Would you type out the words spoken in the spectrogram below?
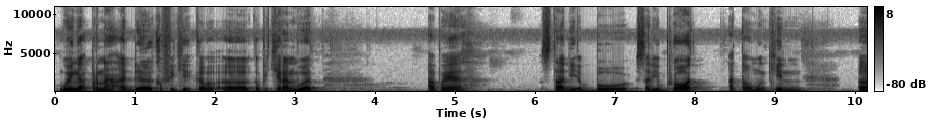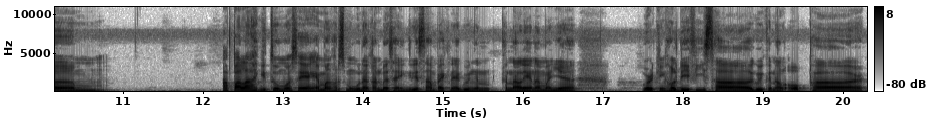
gue nggak pernah ada kepikir ke, uh, kepikiran buat apa ya study abroad study abroad atau mungkin um, apalah gitu. Maksudnya yang emang harus menggunakan bahasa Inggris sampai akhirnya gue kenal yang namanya working holiday visa gue kenal OPAR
